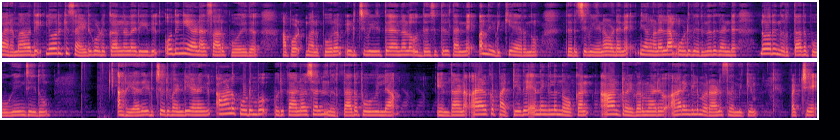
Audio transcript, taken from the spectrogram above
പരമാവധി ലോറിക്ക് സൈഡ് കൊടുക്കാന്നുള്ള രീതിയിൽ ഒതുങ്ങിയാണ് സാർ പോയത്. അപ്പോൾ മനഃപൂർവം ഇടിച്ചു വീഴ്ത്തുക എന്നുള്ള ഉദ്ദേശത്തിൽ തന്നെ വന്നിടിക്കുകയായിരുന്നു തെറിച്ച് വീണ ഉടനെ ഞങ്ങളെല്ലാം ഓടി വരുന്നത് കണ്ട് ലോറി നിർത്താതെ പോവുകയും ചെയ്തു. അറിയാതെ ഇടിച്ചൊരു വണ്ടിയാണെങ്കിൽ ആൾ കൂടുമ്പോൾ ഒരു കാരണവശാലും നിർത്താതെ പോവില്ല. എന്താണ് അയാൾക്ക് പറ്റിയത് എന്നെങ്കിലും നോക്കാൻ ആ ഡ്രൈവർമാരോ ആരെങ്കിലും ഒരാൾ ശ്രമിക്കും. പക്ഷേ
